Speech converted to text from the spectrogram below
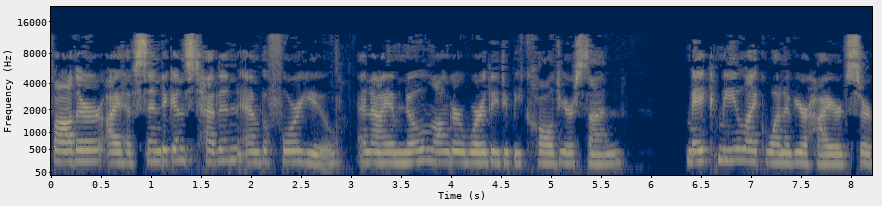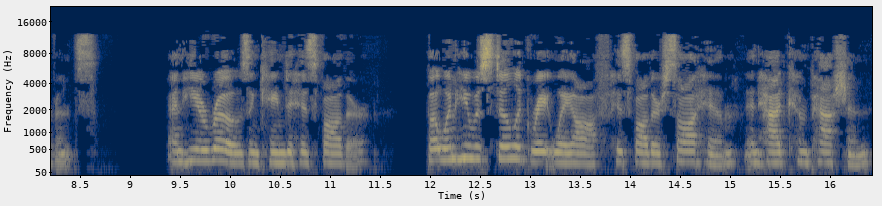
Father, I have sinned against heaven and before you, and I am no longer worthy to be called your son. Make me like one of your hired servants. And he arose and came to his father. But when he was still a great way off, his father saw him, and had compassion,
